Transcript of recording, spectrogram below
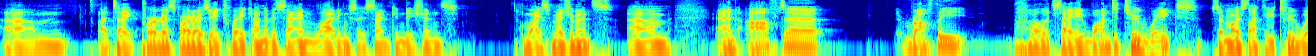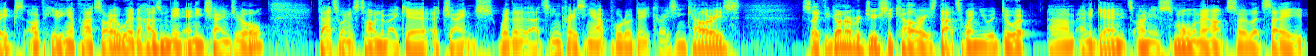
Um, I take progress photos each week under the same lighting, so same conditions, waist measurements. Um, and after roughly well, let's say one to two weeks, so most likely two weeks of hitting a plateau where there hasn't been any change at all, that's when it's time to make a, a change, whether that's increasing output or decreasing calories. So if you're going to reduce your calories, that's when you would do it. Um, and again, it's only a small amount. So let's say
